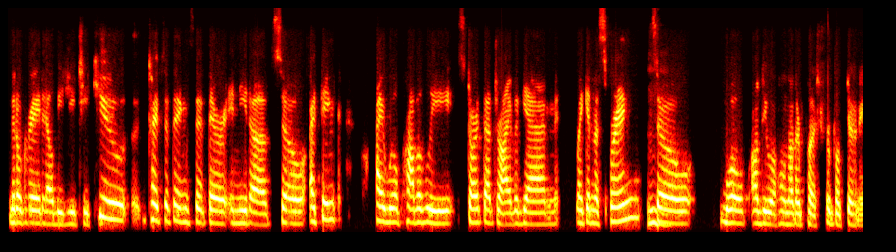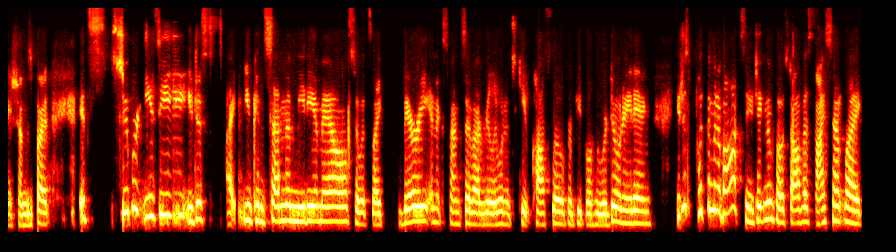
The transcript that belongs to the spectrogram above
middle grade, LBGTQ types of things that they're in need of. So I think I will probably start that drive again, like in the spring. Mhm. So we'll I'll do a whole nother push for book donations, but it's super easy. You just I, you can send them media mail, so it's like very inexpensive. I really wanted to keep costs low for people who were donating. You just put them in a box and you take them to the post office. And I sent like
